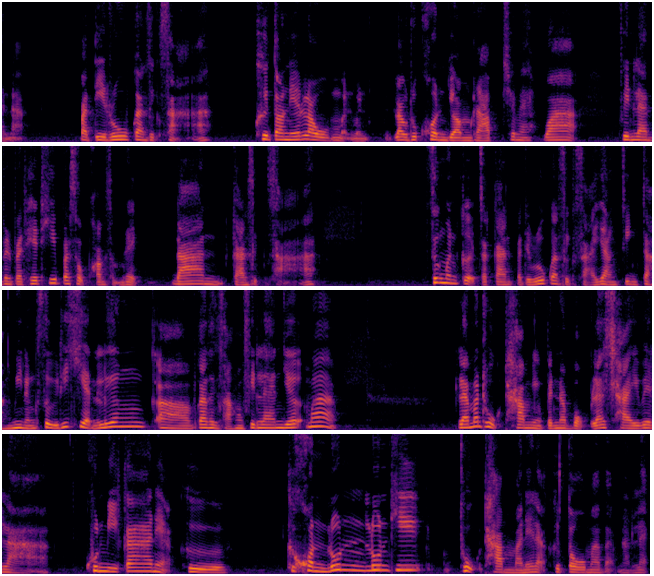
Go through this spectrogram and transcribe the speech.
นด์อะปฏิรูปการศึกษา คือตอนนี้เราเหมือนเหมือนเราทุกคนยอมรับใช่ไหมว่าฟินแลนด์เป็นประเทศที่ประสบความสำเร็จด้านการศึกษา ซึ่งมันเกิดจากการปฏิรูปการศึกษาอย่างจริงจังมีหนังสือที่เขียนเรื่องอการศึกษาของฟินแลนด์เยอะมาก และมันถูกทำอย่างเป็นระบบและใช้เวลา คุณมีก้าเนี่ยคือ คือคนรุ่นรุ่นที่ถูกทำมานี่แหละ คือโตมาแบบนั้นแหละ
